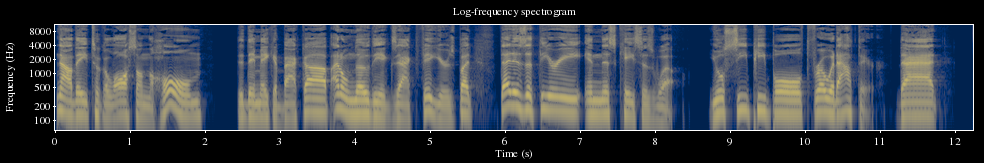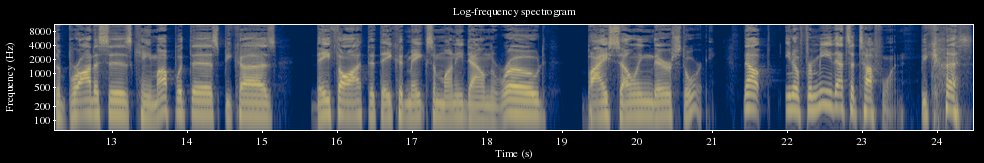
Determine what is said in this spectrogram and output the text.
Now they took a loss on the home. Did they make it back up? I don't know the exact figures, but that is a theory in this case as well you'll see people throw it out there that the Broadduses came up with this because they thought that they could make some money down the road by selling their story. Now, you know, for me, that's a tough one because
